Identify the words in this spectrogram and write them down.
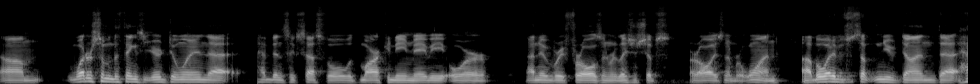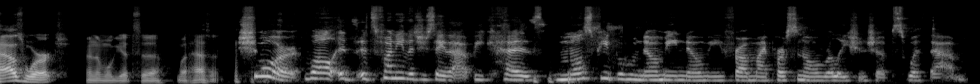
um, what are some of the things that you're doing that have been successful with marketing, maybe, or I know referrals and relationships are always number one. Uh, but what is something you've done that has worked and then we'll get to what hasn't. Sure. Well, it's it's funny that you say that because most people who know me know me from my personal relationships with them.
